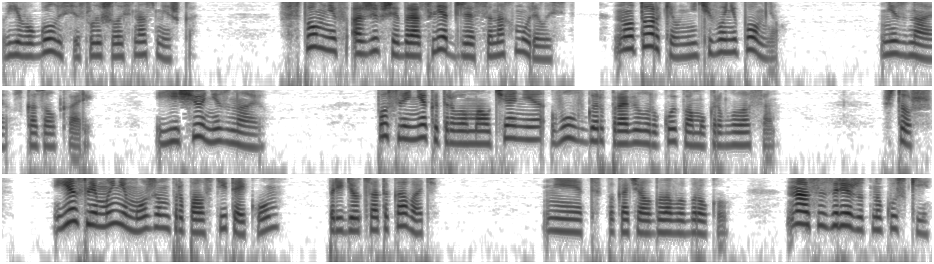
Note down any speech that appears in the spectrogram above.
В его голосе слышалась насмешка. Вспомнив оживший браслет, Джесса нахмурилась. Но Торкел ничего не помнил. «Не знаю», — сказал Кари. «Еще не знаю». После некоторого молчания Вулфгар провел рукой по мокрым волосам. «Что ж, если мы не можем проползти тайком, придется атаковать». «Нет», — покачал головой Брокл, — «нас изрежут на куски».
